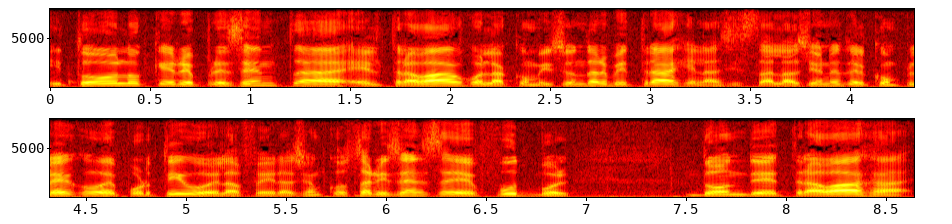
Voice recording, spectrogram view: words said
y todo lo que representa el trabajo, la comisión de arbitraje, las instalaciones del complejo deportivo de la Federación Costarricense de Fútbol, donde trabaja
